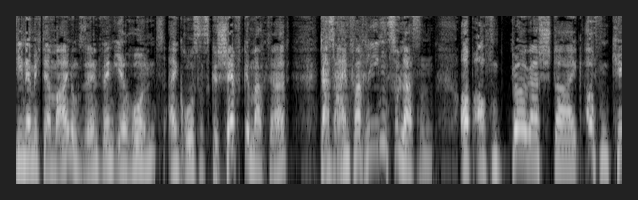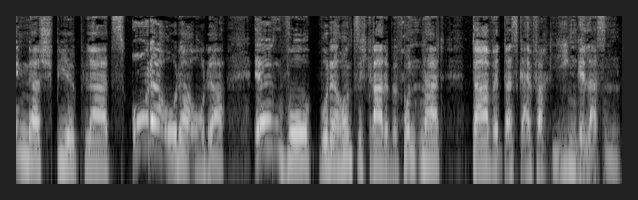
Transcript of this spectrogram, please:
die nämlich der Meinung sind, wenn ihr Hund ein großes Geschäft gemacht hat, das einfach liegen zu lassen. Ob auf dem Bürgersteig, auf dem Kinderspielplatz oder, oder, oder. Irgendwo, wo der Hund sich gerade befunden hat, da wird das einfach liegen gelassen.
